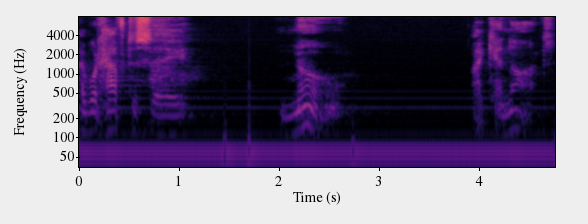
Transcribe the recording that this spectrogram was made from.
I would have to say, No, I cannot.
